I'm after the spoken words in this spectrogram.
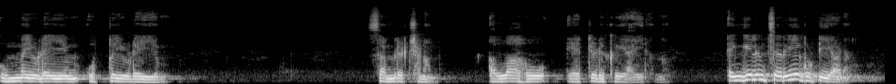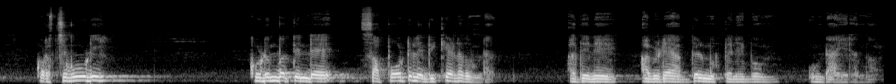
ഉമ്മയുടെയും ഉപ്പയുടെയും സംരക്ഷണം അള്ളാഹു ഏറ്റെടുക്കുകയായിരുന്നു. എങ്കിലും ചെറിയ കുട്ടിയാണ്. കുറച്ചുകൂടി കുടുംബത്തിന്റെ സപ്പോർട്ട് ലഭിക്കേണ്ടതുണ്ട്. അതിന് അവിടെ അബ്ദുൽ മുത്തലിബും ഉണ്ടായിരുന്നു.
